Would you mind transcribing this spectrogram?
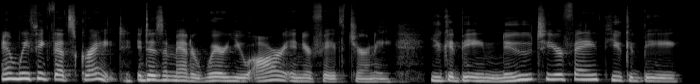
And we think that's great. It doesn't matter where you are in your faith journey. You could be new to your faith, you could be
